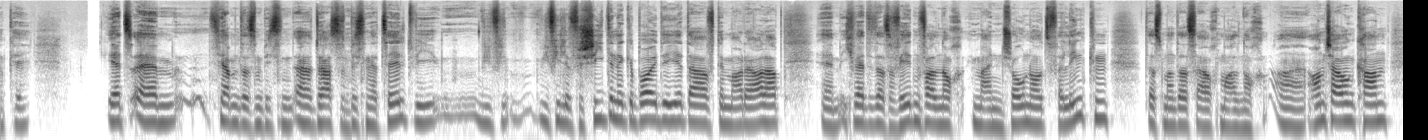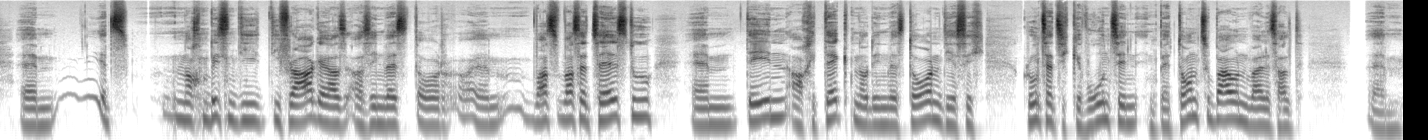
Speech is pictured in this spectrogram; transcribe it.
Okay. Jetzt, ähm, Sie haben das ein bisschen, äh, du hast ein bisschen erzählt, wie, wie, wie viele verschiedene Gebäude ihr da auf dem Areal habt. Ähm, ich werde das auf jeden Fall noch in meinen Show Notes verlinken, dass man das auch mal noch äh, anschauen kann. Ähm, jetzt noch ein bisschen die, die Frage als, als Investor. Ähm, was, was erzählst du ähm, den Architekten oder Investoren, die sich grundsätzlich gewohnt sind, in Beton zu bauen, weil es halt ähm,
